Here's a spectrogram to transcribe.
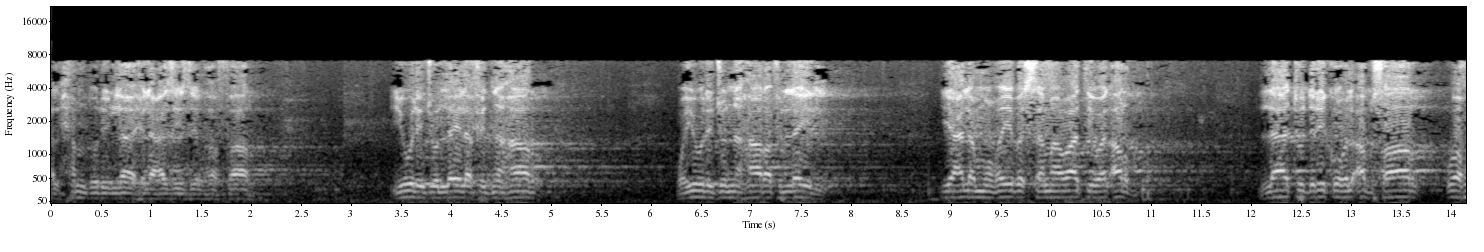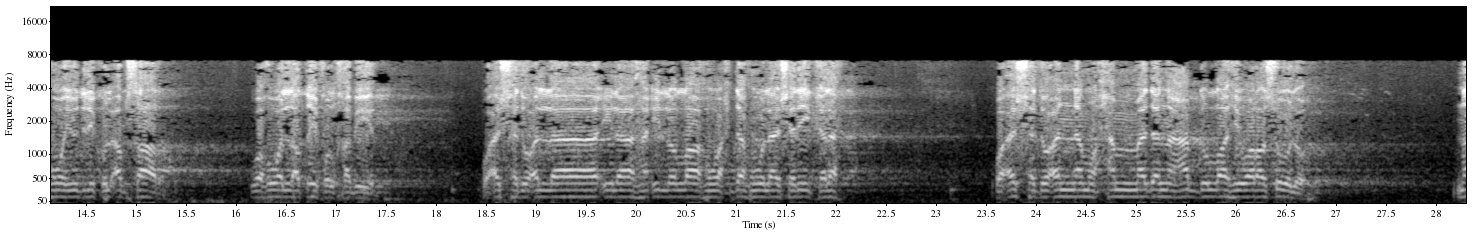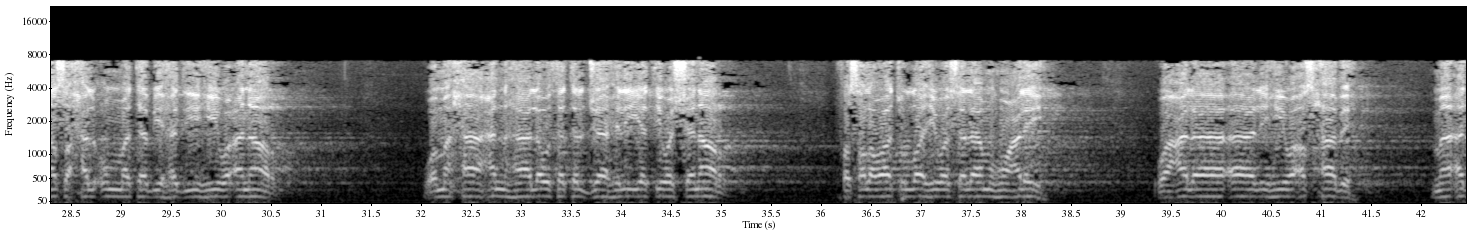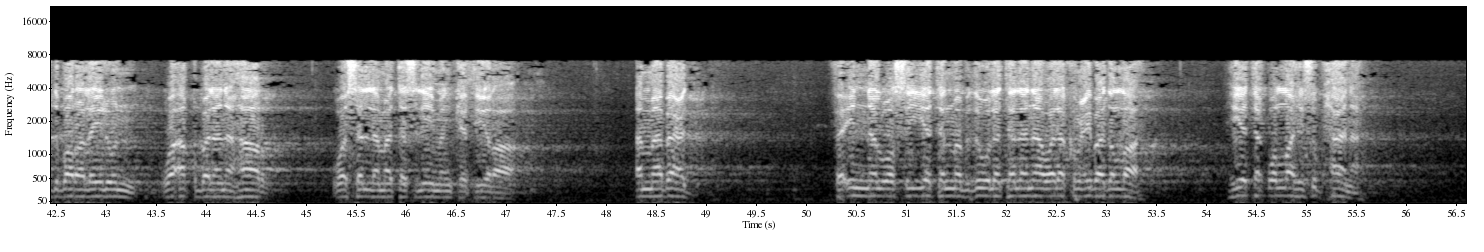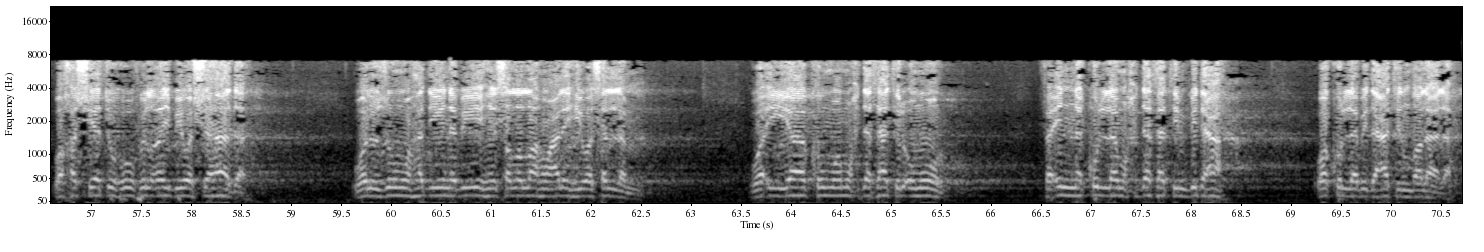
الحمد لله العزيز الغفار. يولج الليل في النهار ويولج النهار في الليل. يعلم غيب السماوات والأرض. لا تدركه الأبصار وهو يدرك الأبصار وهو اللطيف الخبير. وأشهد أن لا إله إلا الله وحده لا شريك له. وأشهد أن محمدا عبد الله ورسوله. نصح الأمة بهديه وأنار ومحى عنها لوثة الجاهلية والشنار فصلوات الله وسلامه عليه وعلى آله وأصحابه ما أدبر ليل وأقبل نهار وسلم تسليما كثيرا. أما بعد فإن الوصية المبذولة لنا ولكم عباد الله هي تقوى الله سبحانه وخشيته في الغيب والشهادة ولزوم هدي نبيه صلى الله عليه وسلم وإياكم ومحدثات الأمور فإن كل محدثة بدعة وكل بدعة ضلالة.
